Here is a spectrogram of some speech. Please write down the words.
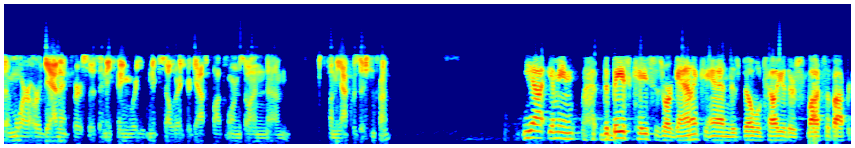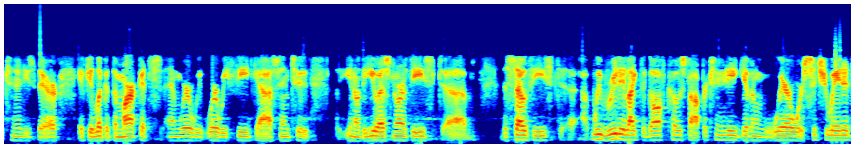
So more organic versus anything where you can accelerate your gas platforms on um, on the acquisition front. Yeah, I mean, the base case is organic, and as Bill will tell you, there's lots of opportunities there. If you look at the markets and where we where we feed gas into, you know, the U.S. Northeast, uh, the Southeast, we really like the Gulf Coast opportunity, given where we're situated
